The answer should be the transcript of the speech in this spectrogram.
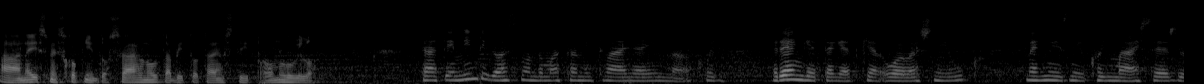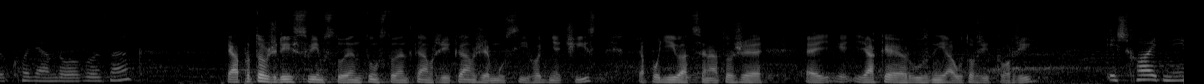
a nejsme schopni dosáhnout, aby to tajemství promluvilo. Tehát én mindig azt mondom a tanítványaimnak, hogy rengeteget kell olvasniuk, megnézniük, hogy más szerzők hogyan dolgoznak, Já proto vždy svým studentům, studentkám říkám, že musí hodně číst a podívat se na to, že eh, jaké různý autoři tvoří és hagyni,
